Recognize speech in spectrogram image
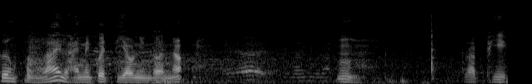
เครื่องปรุงหลายหลายๆมันก๋วยเตี๋ยวนี่ตอนเนาะอืมซอสพริก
